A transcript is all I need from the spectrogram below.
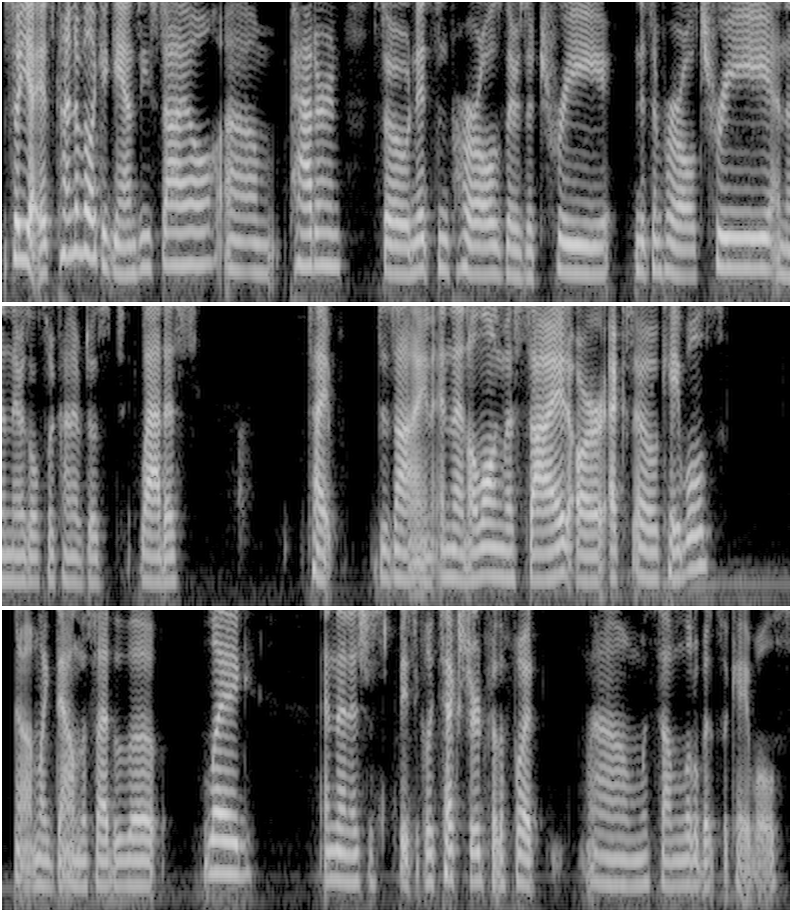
So, yeah, it's kind of like a Gansey style um, pattern. So, knits and purls, there's a tree, knits and purl tree, and then there's also kind of just lattice type design. And then along the side are XO cables, um, like down the side of the leg, and then it's just basically textured for the foot um, with some little bits of cables.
